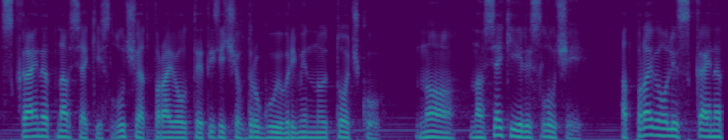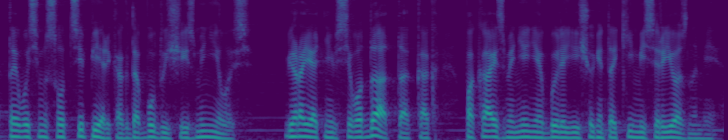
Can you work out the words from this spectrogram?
Скайнет на всякий случай отправил Т-1000 в другую временную точку. Но на всякий или случай, отправил ли Скайнет Т-800 теперь, когда будущее изменилось? Вероятнее всего да, так как пока изменения были еще не такими серьезными.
